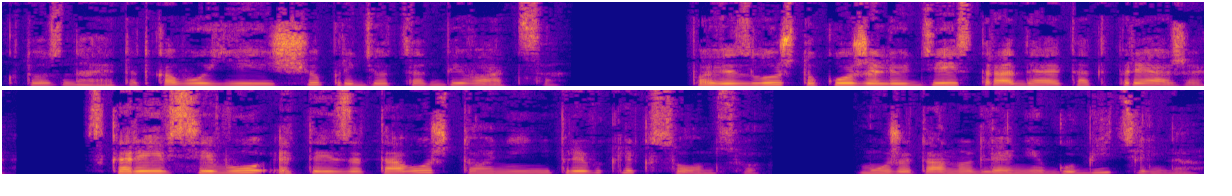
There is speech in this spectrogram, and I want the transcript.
Кто знает, от кого ей еще придется отбиваться. Повезло, что кожа людей страдает от пряжи. Скорее всего, это из-за того, что они не привыкли к солнцу. Может, оно для них губительно?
